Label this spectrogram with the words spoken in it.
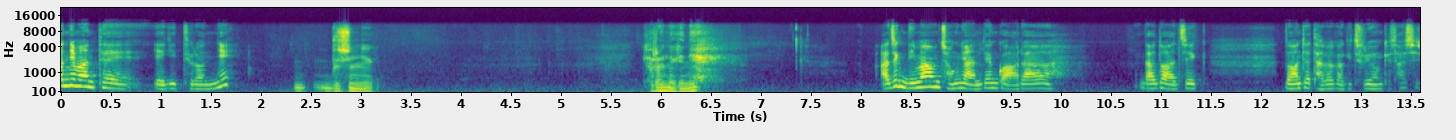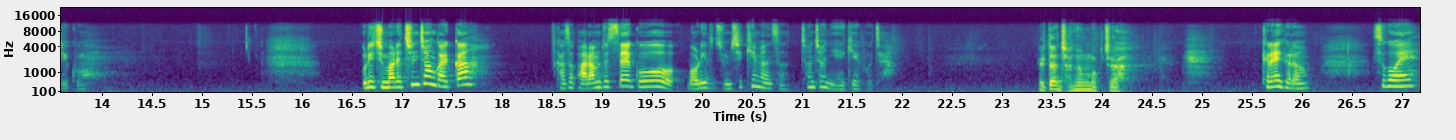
아버님한테 얘기 들었니? 무- 무슨 얘기? 결혼 얘기니? 아직 네 마음 정리 안 된 거 알아. 나도 아직 너한테 다가가기 두려운 게 사실이고. 우리 주말에 춘천 갈까? 가서 바람도 쐬고 머리도 좀 식히면서 천천히 얘기해 보자. 일단 저녁 먹자. 그래 그럼 수고해.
